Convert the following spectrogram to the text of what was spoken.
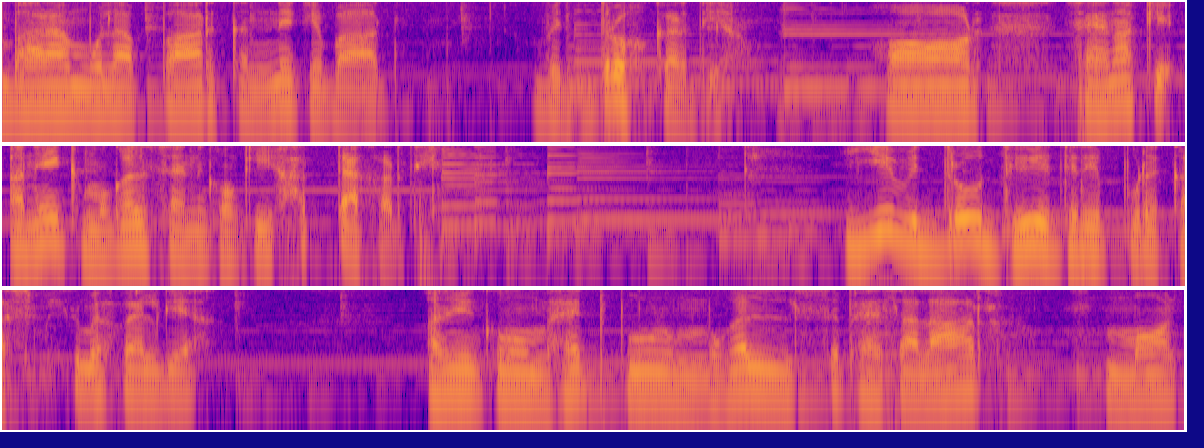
बारामूला पार करने के बाद विद्रोह कर दिया और सेना के अनेक मुगल सैनिकों की हत्या कर दी। ये विद्रोह धीरे धीरे पूरे कश्मीर में फैल गया। अनेकों महत्वपूर्ण मुगल सिपहसालार मौत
